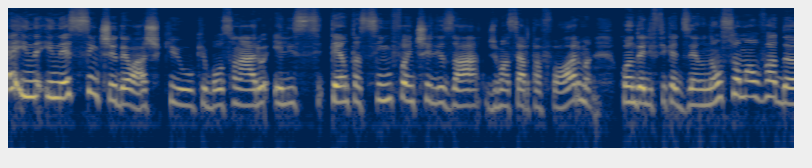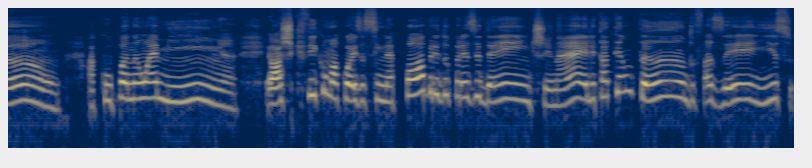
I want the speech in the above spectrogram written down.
É, e, e, nesse sentido, eu acho que o, que o Bolsonaro ele se, tenta se infantilizar de uma certa forma quando ele fica dizendo não sou malvadão, a culpa não é minha. Eu acho que fica uma coisa assim, né? Pobre do presidente, né? Ele tá tentando fazer isso.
